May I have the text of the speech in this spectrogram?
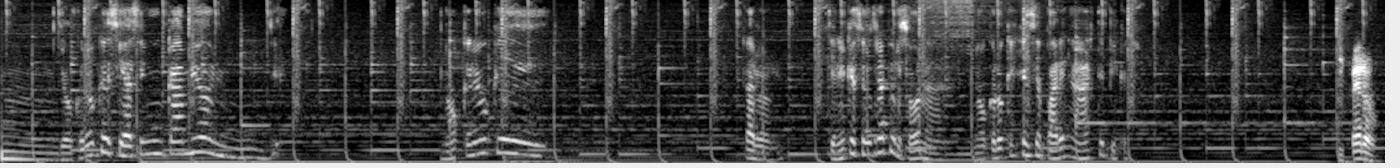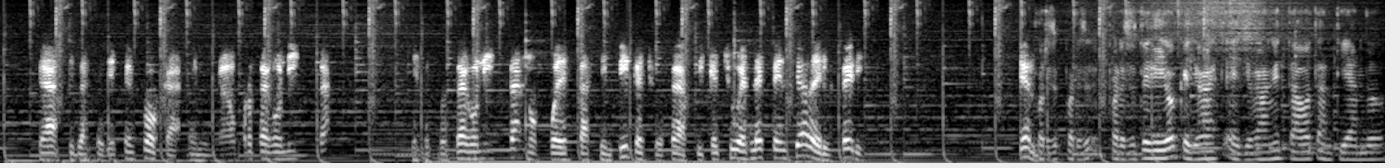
Mm, Yo creo que si hacen un cambio, no creo que. Claro, tiene que ser otra persona. No creo que es que separen a Arte Pikachu. Sí, pero, o sea, si la serie se enfoca en un nuevo protagonista, ese protagonista no puede estar sin Pikachu. O sea, Pikachu es la esencia del serie. ¿Entiendes? Por eso, por eso, por eso te digo que ellos, ellos han estado tanteando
